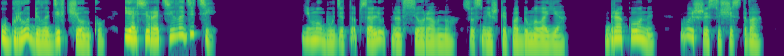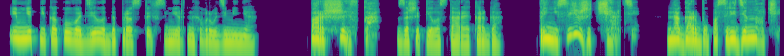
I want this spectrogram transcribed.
угробила девчонку и осиротила детей? Ему будет абсолютно все равно, с усмешкой подумала я. Драконы — высшие существа. Им нет никакого дела до простых смертных вроде меня. «Паршивка!» — зашипела старая корга. «Принесли же черти на горбу посреди ночи!»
